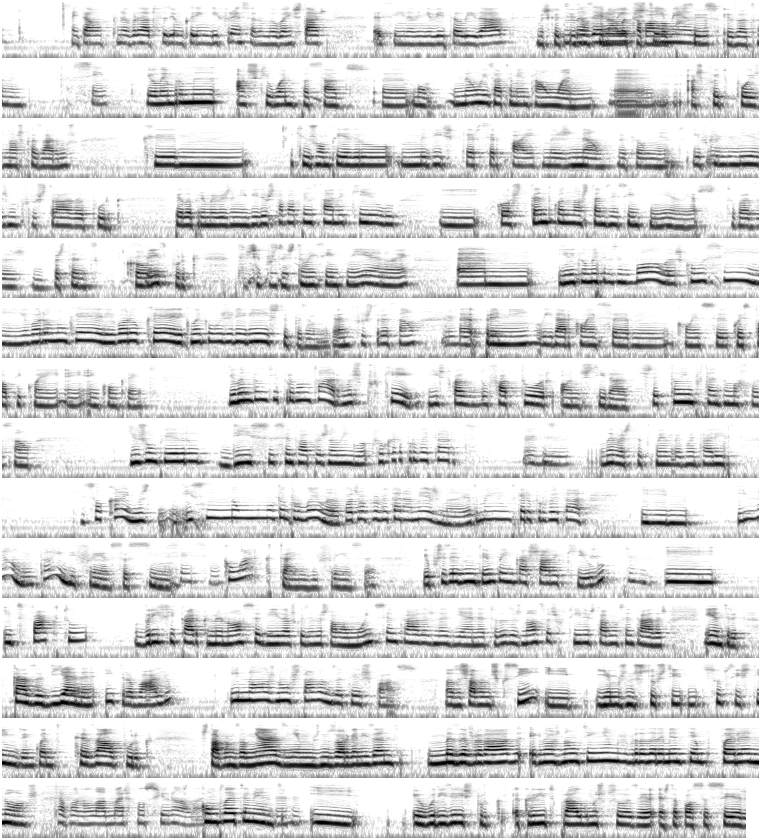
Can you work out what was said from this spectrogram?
Então, que na verdade fazia um bocadinho de diferença no meu bem-estar, assim, na minha vitalidade. Mas que a decisão mas final um acabava por ser, exatamente. Sim. Eu lembro-me, acho que o ano passado, uh, bom, não exatamente há um ano, uh, acho que foi depois de nós casarmos, que, um, que o João Pedro me diz que quer ser pai, mas não naquele momento. E eu fiquei uhum. mesmo frustrada porque, pela primeira vez na minha vida, eu estava a pensar naquilo e gosto tanto quando nós estamos em sintonia. Aliás, tu gozas bastante com Sim. isso porque estamos sempre os dois tão em sintonia, não é? Um, e naquele momento eu pensei, bolas, como assim? E agora ele não quer, e agora eu quero, e como é que eu vou gerir isto? E depois é uma grande frustração uhum. uh, para mim lidar com, essa, um, com, esse, com esse tópico em, em, em concreto. E eu lembro-me de lhe perguntar, mas porquê? E isto por causa do fator honestidade. Isto é tão importante numa relação. E o João Pedro disse sem papas na língua, porque eu quero aproveitar-te. Uhum. Lembras-te de comentar isso? Isso ok, mas isso não, não tem problema, podes aproveitar à mesma, eu também te quero aproveitar. E, e não, tem diferença, sim. Sim, sim. Claro que tem diferença. Eu precisei de um tempo a encaixar aquilo uhum. e, e de facto verificar que na nossa vida as coisas ainda estavam muito centradas na Diana, todas as nossas rotinas estavam centradas entre casa, Diana e trabalho e nós não estávamos a ter espaço. Nós achávamos que sim e íamos nos subsistindo enquanto casal porque estávamos alinhados, íamos nos organizando, mas a verdade é que nós não tínhamos verdadeiramente tempo para nós. Estava num lado mais funcional, não é? Completamente. Uhum. E eu vou dizer isto porque acredito que para algumas pessoas esta possa ser,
